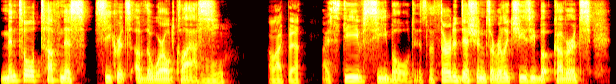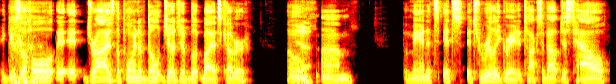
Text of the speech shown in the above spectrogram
Mental Toughness Secrets of the World Class Ooh, I like that. by Steve Siebold. It's the third edition. It's a really cheesy book cover. It's it gives a whole it, it drives the point of don't judge a book by its cover home. Yeah. Um but man, it's it's it's really great. It talks about just how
